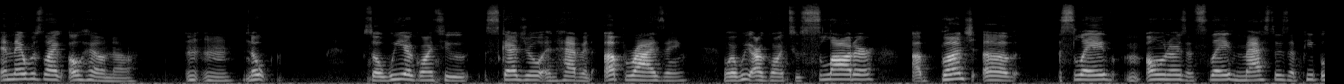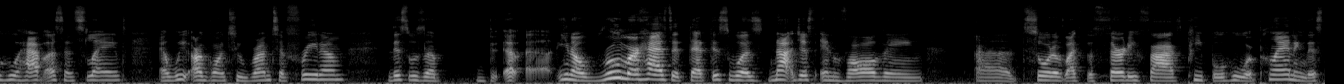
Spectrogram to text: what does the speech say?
and they was like, oh hell no. Mm-mm. Nope. So we are going to schedule and have an uprising where we are going to slaughter a bunch of slave owners and slave masters and people who have us enslaved and we are going to run to freedom. This was a you know, rumor has it that this was not just involving uh, sort of like the 35 people who were planning this,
